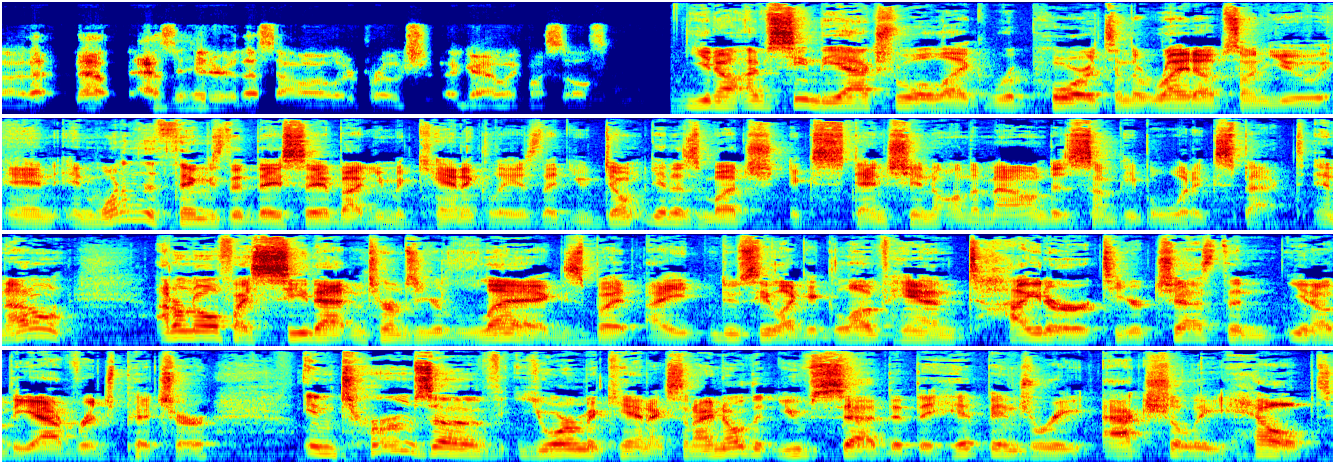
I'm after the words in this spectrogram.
uh, that, that as a hitter, that's how I would approach a guy like myself. You know, I've seen the actual like reports and the write ups on you, and and one of the things that they say about you mechanically is that you don't get as much extension on the mound as some people would expect. And I don't. I don't know if I see that in terms of your legs, but I do see like a glove hand tighter to your chest than, you know, the average pitcher in terms of your mechanics, and I know that you've said that the hip injury actually helped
